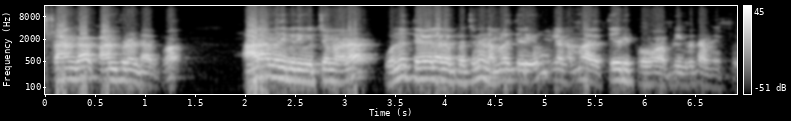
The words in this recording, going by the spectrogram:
ஸ்ட்ராங்கா கான்பிடண்டா இருப்போம். ஆறாம் அதிபதி உச்சமானா ஒண்ணு தேவையில்லாத பிரச்சனை நம்மளை தேடி வரும். இல்ல நம்ம அதை தேடி போவோம் அப்படிங்கிறது அமைப்பு.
